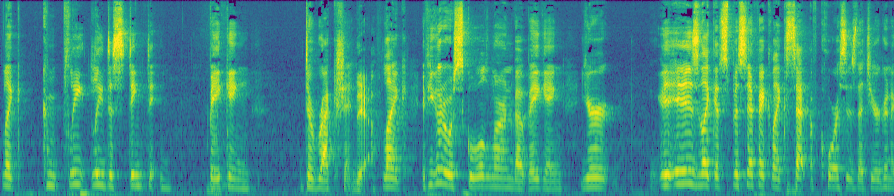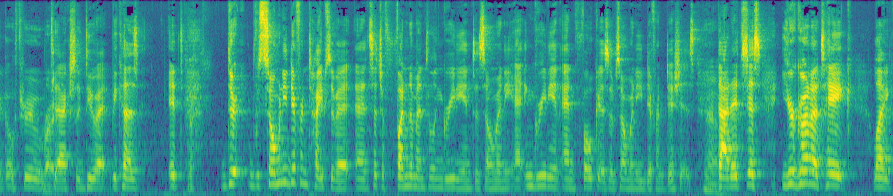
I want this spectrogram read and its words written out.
like completely distinct baking direction. Yeah. Like if you go to a school to learn about baking, you're it is like a specific like set of courses that you're going to go through Right. to actually do it because it there so many different types of it and it's such a fundamental ingredient to so many eh, ingredient and focus of so many different dishes Yeah. that it's just you're to take like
